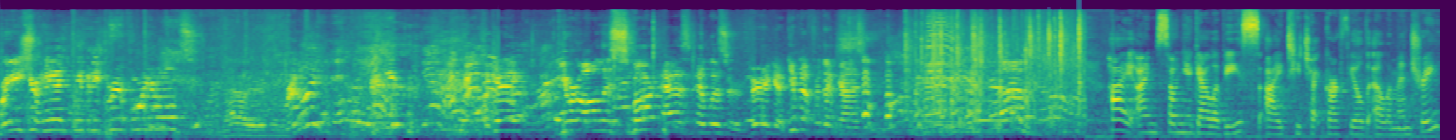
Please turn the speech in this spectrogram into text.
raise your hand. Do we have any three or four year olds? Really? okay, you're all as smart as a lizard. Very good. Give it up for them, guys. Um, Hi, I'm Sonia Galavis. I teach at Garfield Elementary.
